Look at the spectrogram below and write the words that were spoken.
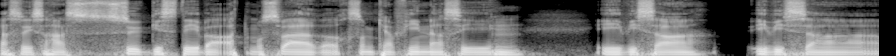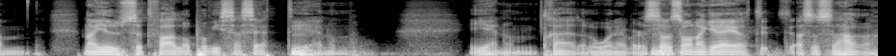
alltså i så här suggestiva atmosfärer som kan finnas i, mm. i vissa, i vissa, när ljuset faller på vissa sätt Mm. genom, genom träd eller whatever. Så, Mm. Sådana grejer, alltså så här,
